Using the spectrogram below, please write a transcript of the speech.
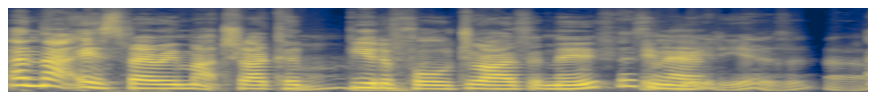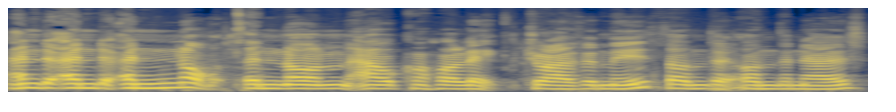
and that is very much like a hmm. beautiful dry vermouth, it isn't it? really is. Isn't it? And and and not a non-alcoholic dry vermouth on the on the nose.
